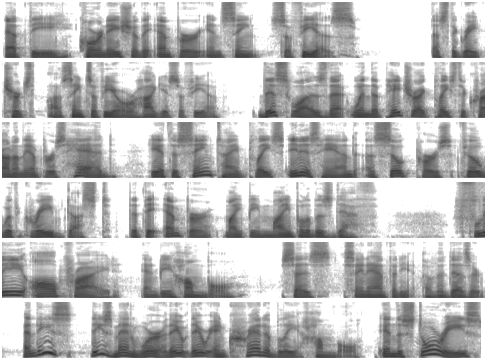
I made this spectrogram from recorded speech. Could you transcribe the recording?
at the coronation of the emperor in St. Sophia's. That's the great church, uh, St. Sophia or Hagia Sophia. This was that when the patriarch placed the crown on the emperor's head, he at the same time placed in his hand a silk purse filled with grave dust, that the emperor might be mindful of his death. Flee all pride and be humble, says St. Anthony of the Desert. And these these men were they they were incredibly humble. And the stories,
